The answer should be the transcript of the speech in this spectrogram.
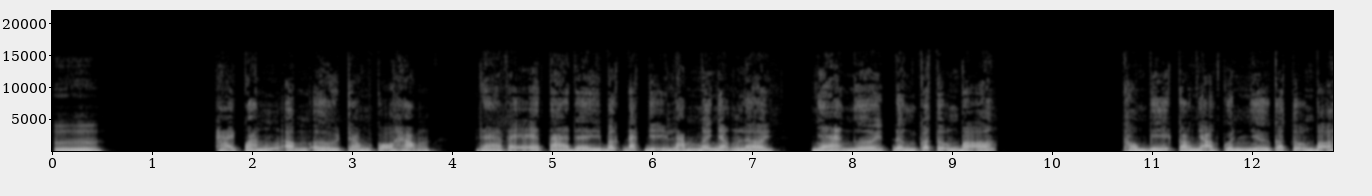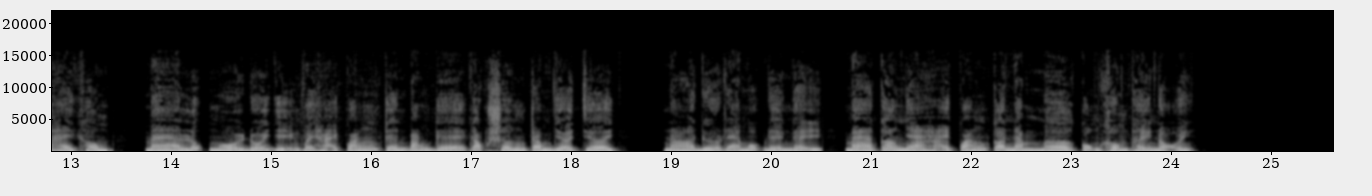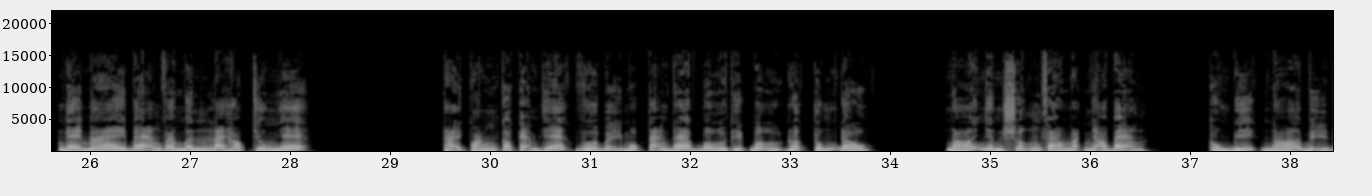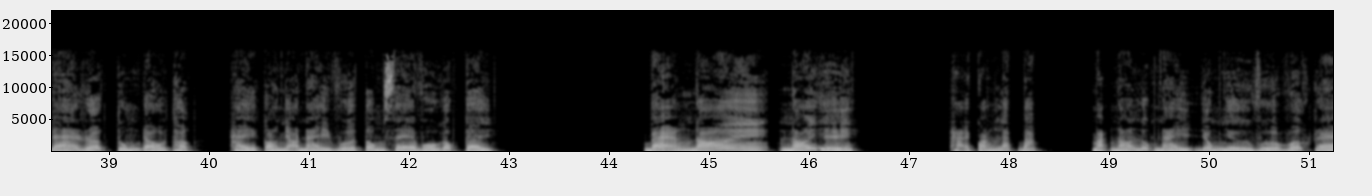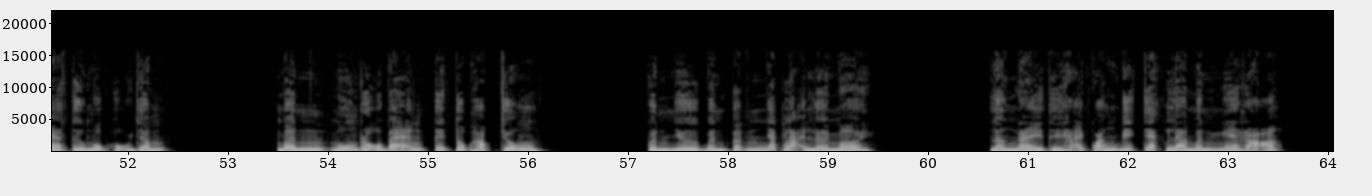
Ừ. Hải quắn ậm ừ trong cổ họng, ra vẻ ta đây bất đắc dĩ lắm mới nhận lời. Nhà ngươi đừng có tưởng bở. Không biết con nhỏ Quỳnh Như có tưởng bở hay không, mà lúc ngồi đối diện với Hải Quắn trên băng ghế góc sân trong giờ chơi, nó đưa ra một đề nghị mà con nhà Hải Quắn có nằm mơ cũng không thấy nổi. Ngày mai bạn và mình lại học chung nhé. Hải Quắn có cảm giác vừa bị một tảng đá bự thiệt bự rớt trúng đầu. Nó nhìn sững vào mặt nhỏ bạn. Không biết nó bị đá rớt trúng đầu thật hay con nhỏ này vừa tông xe vô gốc cây. Bạn nói... nói gì? Hải quán lắp bắp. Mặt nó lúc này giống như vừa vớt ra từ một hũ giấm. Mình muốn rủ bạn tiếp tục học chung. Quỳnh Như bình tĩnh nhắc lại lời mời. Lần này thì Hải Quán biết chắc là mình nghe rõ.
